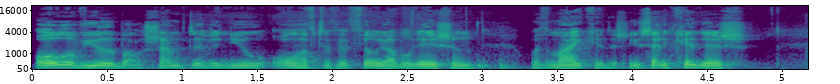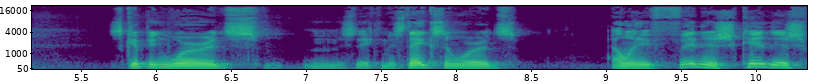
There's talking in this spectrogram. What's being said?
all of you, Baal Shem Tov, and you all have to fulfill your obligation with my Kiddush. And he said Kiddush, skipping words, making mistakes in words. And when he finished Kiddush,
